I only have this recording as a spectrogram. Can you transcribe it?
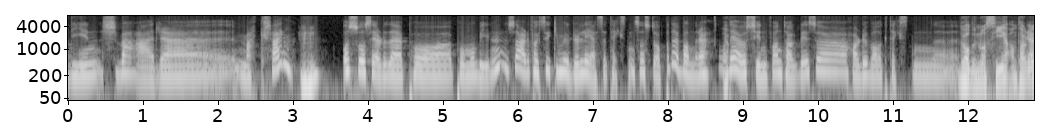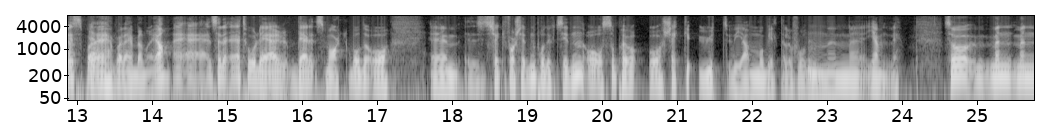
din svære Mac-skjerm, Mhm. og så ser du det på, på mobilen, så er det faktisk ikke mulig å lese teksten som står på det banneret. Og Ja. det er jo synd, for antagelig så har du valgt teksten eh, Du hadde noe å si, antageligvis, Ja, på, ja. det, på det, banneret. Ja, jeg, jeg, så det, jeg tror det er, det er smart både å sjekke forsiden, produktsiden, og også prøve å sjekke ut via mobiltelefonen Mm. eh, jevnlig. Så, men, men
